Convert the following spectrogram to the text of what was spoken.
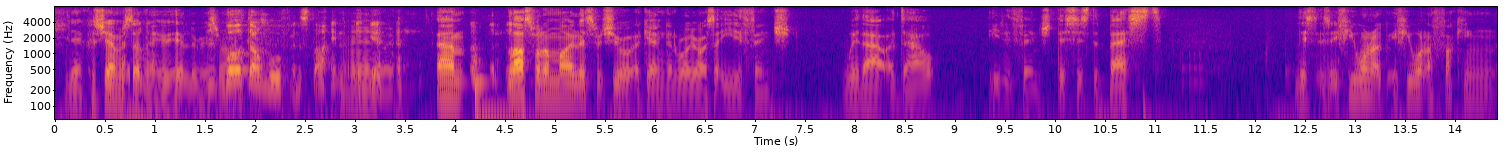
Yeah, because Germans don't know who Hitler is, right? Well done, Wolfenstein. Anyway. Yeah. Um, last one on my list, which you're again going to roll your eyes at, Edith Finch. Without a doubt, Edith Finch. This is the best. This is if you want a if you want a fucking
